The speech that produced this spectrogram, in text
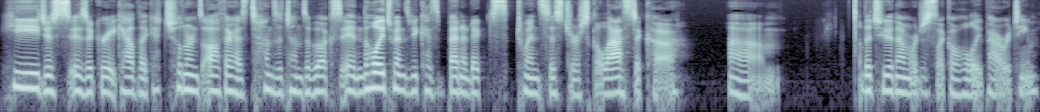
he just is a great Catholic children's author, has tons and tons of books. And The Holy Twins, because Benedict's twin sister, Scholastica, um, the two of them were just like a holy power team.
